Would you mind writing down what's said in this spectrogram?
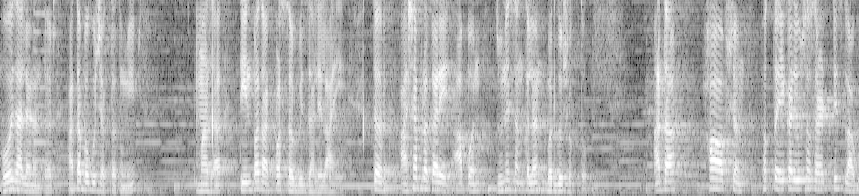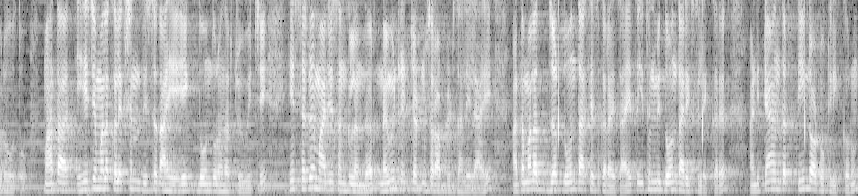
होय झाल्यानंतर आता बघू शकता तुम्ही माझा तीन पाच आठ पाच सव्वीस झालेला आहे. तर अशा प्रकारे आपण जुने संकलन बदलू शकतो. आता हा ऑप्शन फक्त एका दिवसासाठीच लागू होतो. मग आता हे जे मला कलेक्शन दिसत आहे एक दोन दोन हजार चोवीसचे हे सगळे माझे संकलन दर नवीन रेट चार्टनुसार अपडेट झालेले आहे. आता मला जर दोन तारखेचं करायचं आहे तर इथून मी दोन तारीख सिलेक्ट करेल आणि त्यानंतर तीन डॉटो क्लिक करून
